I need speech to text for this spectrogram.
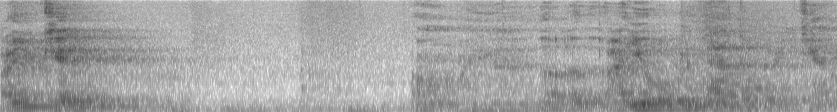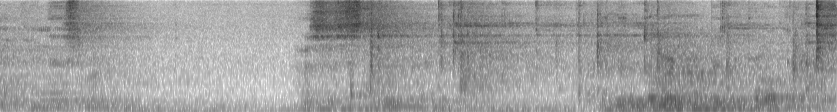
Are you kidding? Oh my god. Other, you open that door, you can't open this one. This is stupid. And the doorknob is broken.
